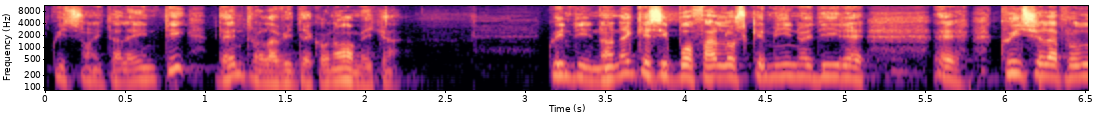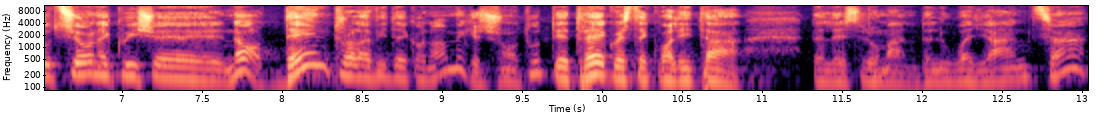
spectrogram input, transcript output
qui sono i talenti, dentro la vita economica. Quindi non è che si può fare lo schemino e dire eh, qui c'è la produzione, qui c'è... No, dentro la vita economica ci sono tutte e tre queste qualità dell'essere umano, dell'uguaglianza,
